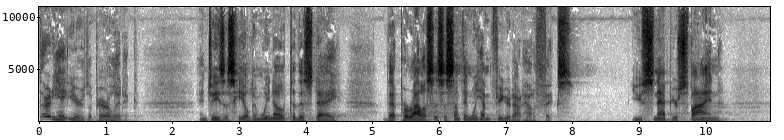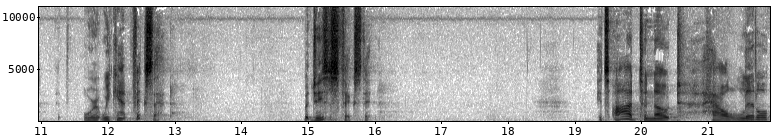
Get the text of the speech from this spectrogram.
38 years, a paralytic and Jesus healed him. We know to this day that paralysis is something we haven't figured out how to fix. You snap your spine, we're, we can not fix that. But Jesus fixed it. It's odd to note how little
